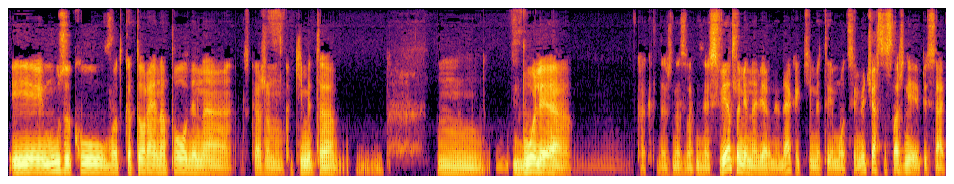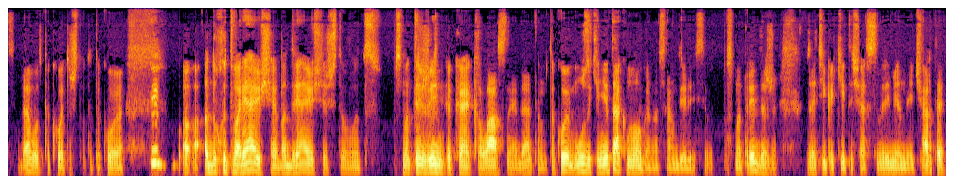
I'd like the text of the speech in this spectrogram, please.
и музыку, вот, которая наполнена, скажем, какими-то более как это даже назвать, не знаю, светлыми, наверное, да, какими-то эмоциями. Мне часто сложнее писать, да, вот какое-то что-то такое одухотворяющее, ободряющее, что вот посмотри, жизнь какая классная, да, там такой музыки не так много, на самом деле, если вот посмотреть даже, зайти какие-то сейчас современные чарты,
